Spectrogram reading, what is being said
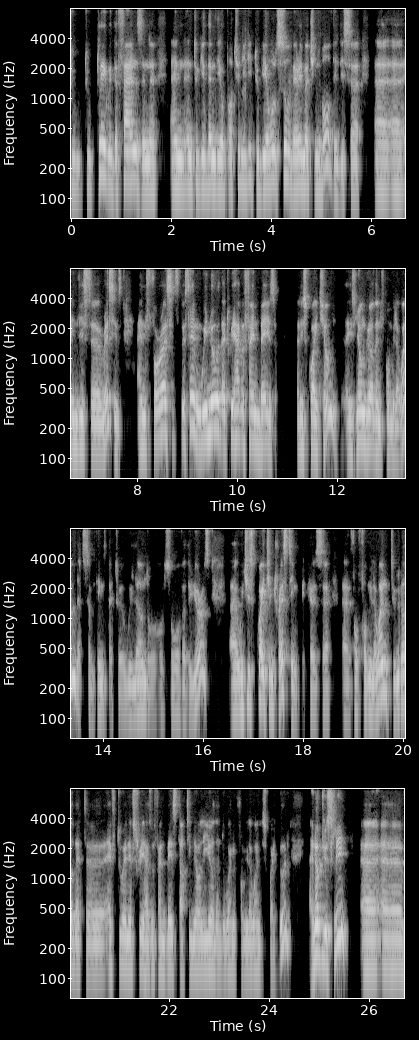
to, to play with the fans and, uh, and, and to give them the opportunity to be also very much involved in this, uh, uh, in these uh, races. And for us, it's the same. We know that we have a fan base that is quite young, is younger than Formula One. That's some things that uh, we learned also over the years, which is quite interesting because uh, uh for Formula One to know that uh, F2 and F3 has a fan base starting earlier than the one of Formula One is quite good. And obviously, uh,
